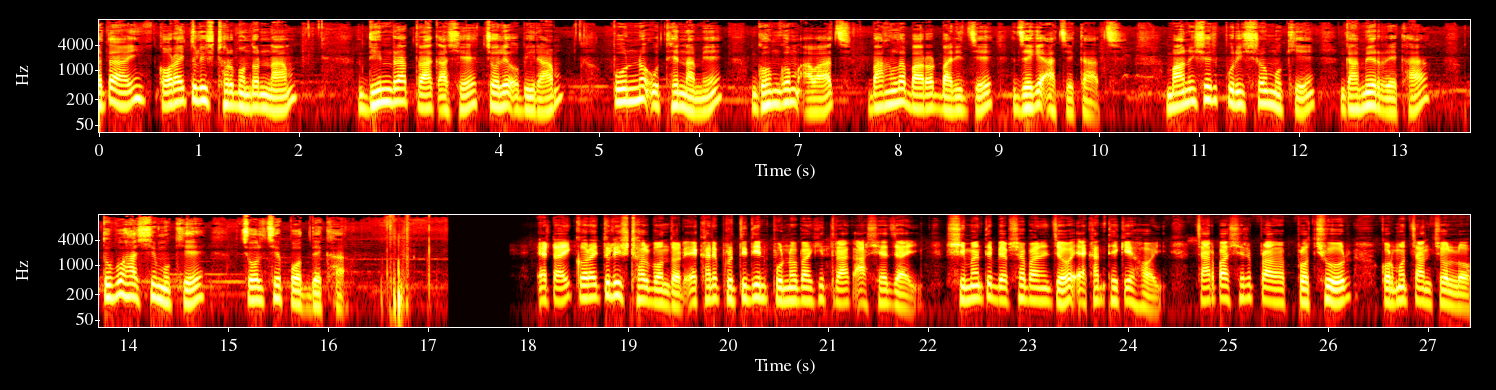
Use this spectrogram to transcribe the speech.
এটাই করাইতলি স্থলবন্দর নাম। দিনরাত রাগ আসে, চলে অবিরাম। পূর্ণ উথের নামে গম গম আওয়াজ, বাংলা ভারত বাণিজ্যে জেগে আছে কাজ। মানুষের পরিশ্রম মুখে গামের রেখা, তবু হাসি মুখে চলছে পথ দেখা। এটাই করাইতুলি স্থলবন্দর এখানে প্রতিদিন পূর্ণবাহী ট্রাক আসে যায়। সীমান্তে ব্যবসা বাণিজ্য এখান থেকে হয়। চারপাশের প্রা- প্রচুর কর্মচাঞ্চল্য।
